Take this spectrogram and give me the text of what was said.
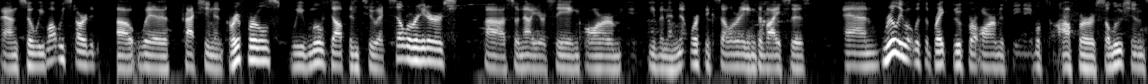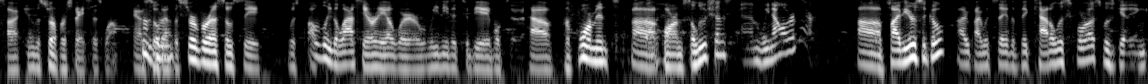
and so we've always started uh, with traction and peripherals. We moved up into accelerators. Uh, so now you're seeing ARM even in network accelerating devices. And really, what was the breakthrough for ARM is being able to offer solutions uh, in the server space as well. And mm-hmm. so that mm-hmm. the server SOC was probably the last area where we needed to be able to have performant uh, ARM solutions. And we now are there. Uh, five years ago, I, I, would say the big catalyst for us was getting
